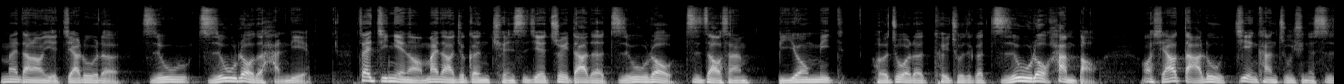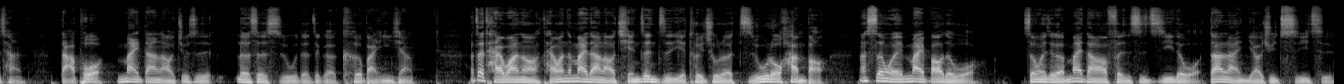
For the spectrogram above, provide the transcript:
麦当劳也加入了植物植物肉的行列。在今年哦，麦当劳就跟全世界最大的植物肉制造商 Beyond Meat 合作了，推出这个植物肉汉堡哦，想要打入健康族群的市场，打破麦当劳就是垃圾食物的这个刻板印象。那在台湾哦，台湾的麦当劳前阵子也推出了植物肉汉堡。那身为卖包的我，身为这个麦当劳粉丝之一的我，当然也要去吃一吃。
